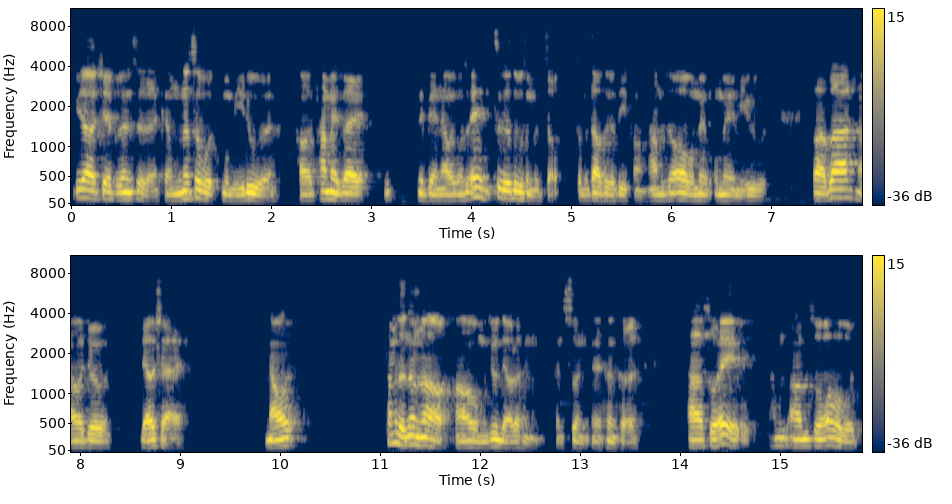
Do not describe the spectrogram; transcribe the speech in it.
遇到一些不认识的人，可能那时候我我迷路了，然后他们也在那边，然后我说，哎，这个路怎么走？怎么到这个地方？他们说，哦，我们我们也迷路了，好吧，然后就聊起来，然后他们人都很好，然后我们就聊得很很顺，很合。他说：“哎、欸，他们然后就说哦，我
